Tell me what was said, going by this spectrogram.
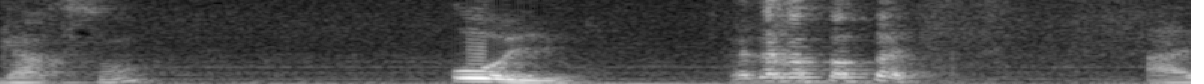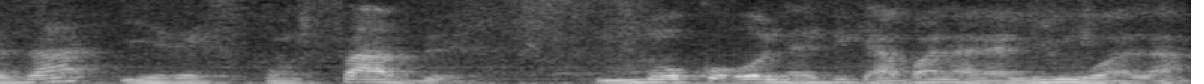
garçon oyo azalaka papate aza irresponsable moko oyo nayebi ke abana na lingwala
